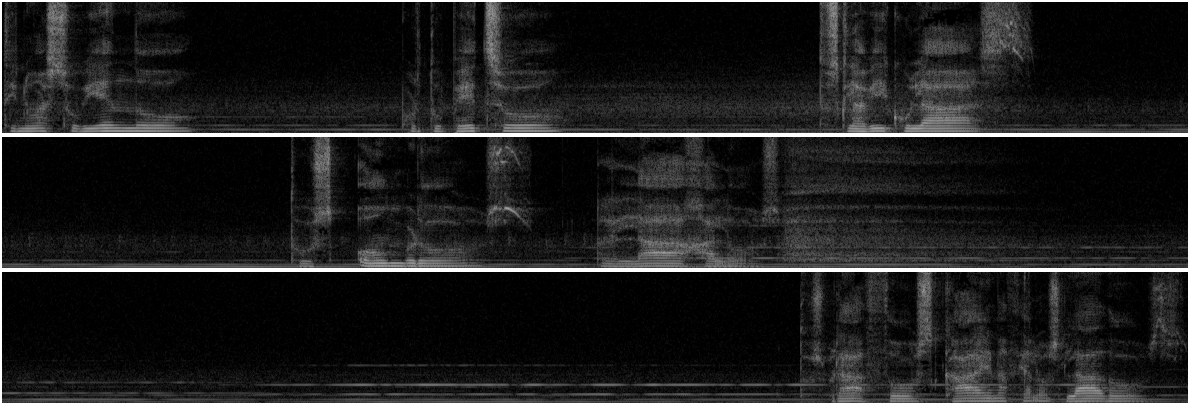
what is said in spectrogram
Continúas subiendo por tu pecho, tus clavículas, tus hombros, relájalos. Tus brazos caen hacia los lados.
